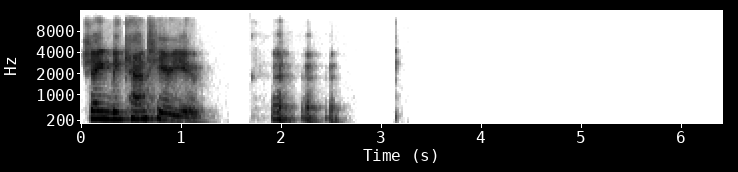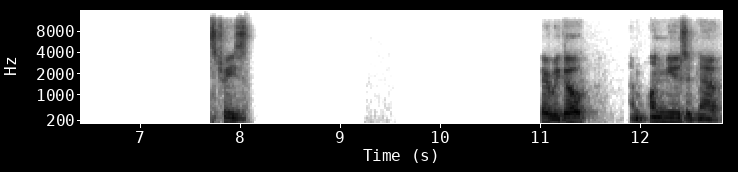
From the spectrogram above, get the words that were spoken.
Shane, we can't hear you. There we go. I'm unmuted now.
